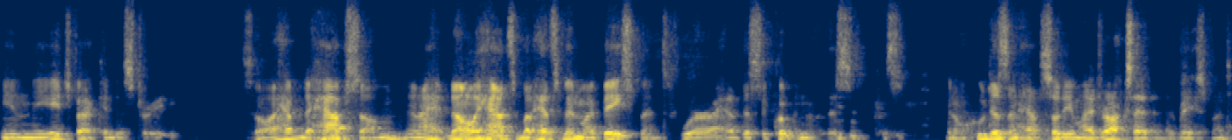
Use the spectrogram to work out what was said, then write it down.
in the HVAC industry. So I happen to have some, and I not only had some, but I had some in my basement where I had this equipment with this because you know who doesn't have sodium hydroxide in their basement.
